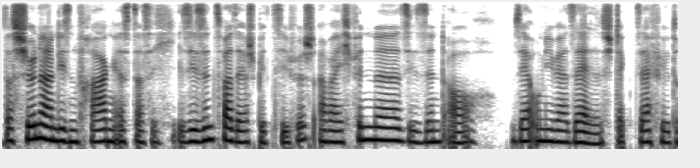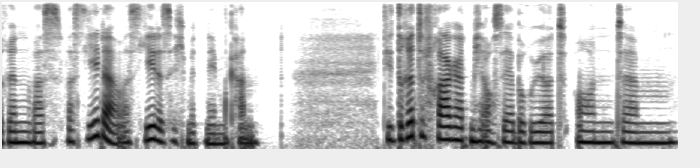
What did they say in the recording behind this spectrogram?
Das Schöne an diesen Fragen ist, dass ich, sie sind zwar sehr spezifisch, aber ich finde, sie sind auch sehr universell. Es steckt sehr viel drin, was, was jeder, was jede sich mitnehmen kann. Die dritte Frage hat mich auch sehr berührt und ähm,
